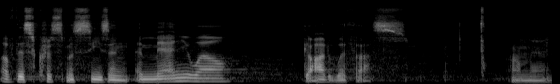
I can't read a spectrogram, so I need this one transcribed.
of this Christmas season. Emmanuel, God with us. Amen.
